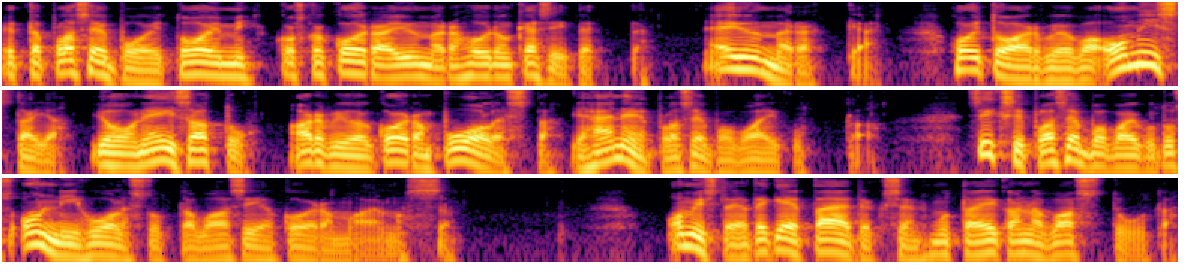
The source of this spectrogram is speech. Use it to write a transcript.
että placebo ei toimi, koska koira ei ymmärrä hoidon käsitettä. Ei ymmärräkään. Hoitoarvioiva omistaja, johon ei satu, arvioi koiran puolesta ja häneen placebo vaikuttaa. Siksi placebo-vaikutus on niin huolestuttava asia koiramaailmassa. Omistaja tekee päätöksen, mutta ei kanna vastuuta.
